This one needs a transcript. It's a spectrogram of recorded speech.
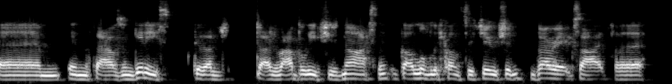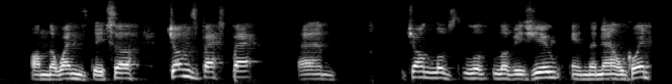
um, in the thousand guineas because I, I, I believe she's nice. Got a lovely constitution. Very excited for her on the Wednesday. So John's best bet. Um, John loves love, love is you in the Nell Gwyn.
